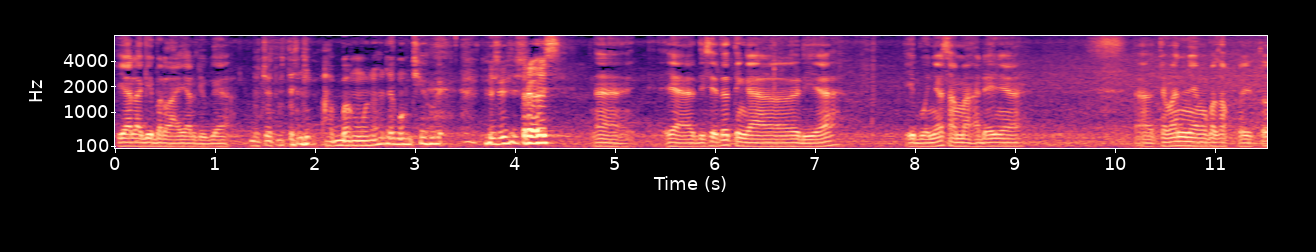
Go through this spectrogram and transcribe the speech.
ya lagi berlayar juga bacot bacot anjing abang mana ada abang cewek terus terus terus Nah, ya di situ tinggal dia, ibunya sama adanya. Nah, cuman yang pas waktu itu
